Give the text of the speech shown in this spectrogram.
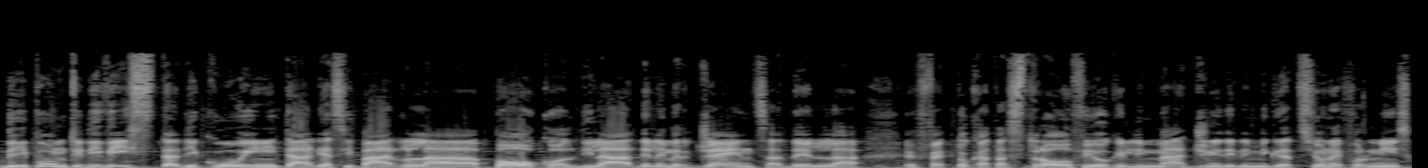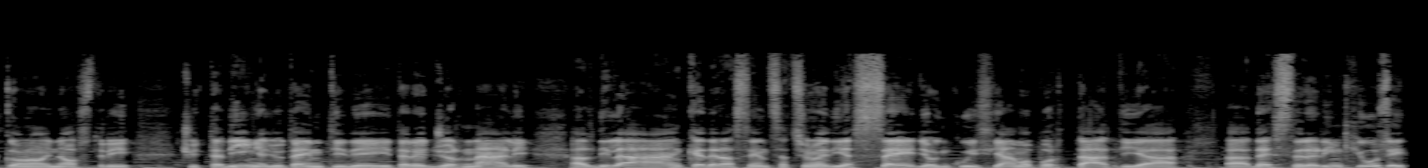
dei punti di vista di cui in Italia si parla poco, al di là dell'emergenza, dell'effetto catastrofico che le immagini dell'immigrazione forniscono ai nostri cittadini, agli utenti dei telegiornali, al di là anche della sensazione di assedio in cui siamo portati a, ad essere rinchiusi,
